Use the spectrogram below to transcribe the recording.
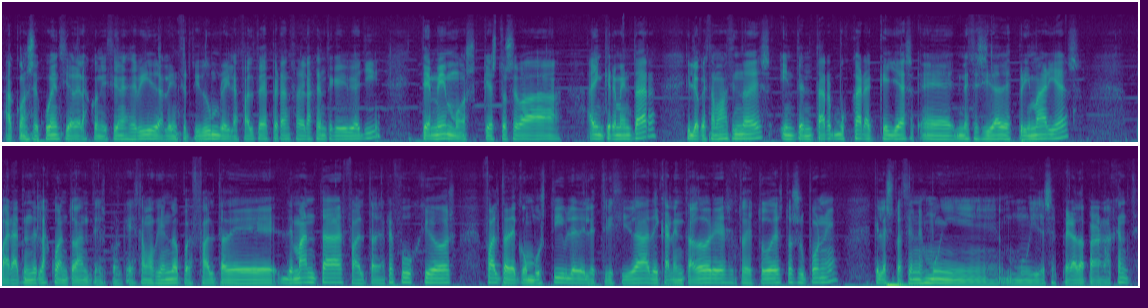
a consecuencia de las condiciones de vida, la incertidumbre y la falta de esperanza de la gente que vive allí. Tememos que esto se va a incrementar y lo que estamos haciendo es intentar buscar aquellas eh, necesidades primarias para atenderlas cuanto antes, porque estamos viendo pues falta de, de mantas, falta de refugios, falta de combustible, de electricidad, de calentadores, entonces todo esto supone que la situación es muy, muy desesperada para la gente.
